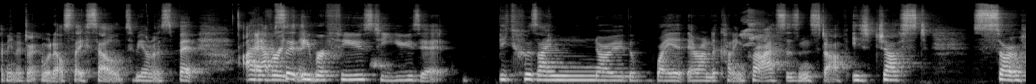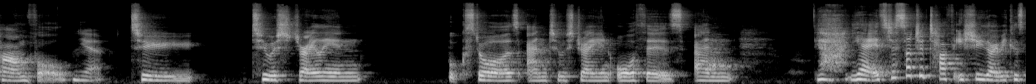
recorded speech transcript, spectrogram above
I mean I don't know what else they sell to be honest, but I Everything. absolutely refuse to use it because I know the way that they're undercutting prices and stuff is just so harmful yeah. to to Australian bookstores and to Australian authors and yeah, yeah, it's just such a tough issue though because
